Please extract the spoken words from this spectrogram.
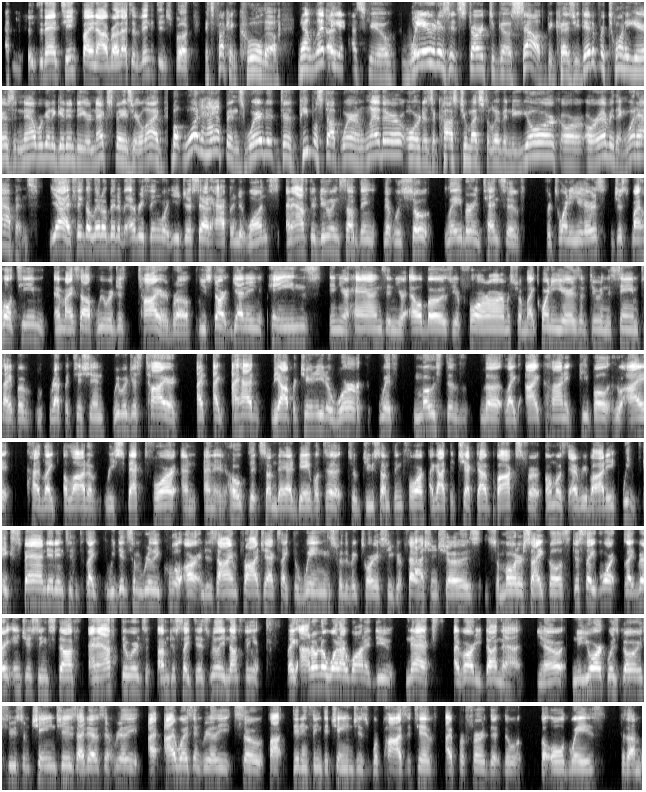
it's an antique by now, bro. That's a vintage book. It's fucking cool, though. Now, let uh, me ask you, where does it start to go south? Because you did it for 20 years, and now we're going to get into your next phase of your life. But what happens? Where do, do people stop wearing leather, or does it cost too much to live in New York, or or everything? What happens? Yeah, I think a little bit of everything what you just said happened at once. And after doing something that was so labor intensive for 20 years. Just my whole team and myself, we were just tired, bro. You start getting pains in your hands and your elbows, your forearms from like 20 years of doing the same type of repetition. We were just tired. I, I, I had the opportunity to work with most of the like iconic people who I had like a lot of respect for and and had hoped that someday I'd be able to to do something for. I got the checked out box for almost everybody. We expanded into like we did some really cool art and design projects like the wings for the Victoria's Secret fashion shows, some motorcycles, just like more like very interesting stuff. And afterwards I'm just like there's really nothing like I don't know what I want to do next. I've already done that you know new york was going through some changes. I wasn't really i, I wasn't really so didn't think the changes were positive. I preferred the the, the old ways because i'm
